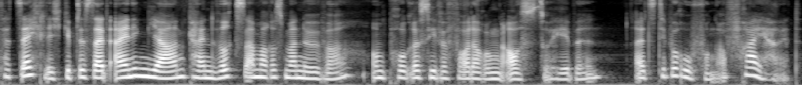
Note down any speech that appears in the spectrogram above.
Tatsächlich gibt es seit einigen Jahren kein wirksameres Manöver, um progressive Forderungen auszuhebeln, als die Berufung auf Freiheit.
